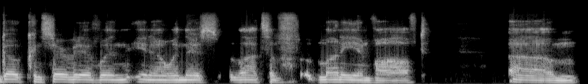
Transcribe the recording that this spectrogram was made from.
go conservative when you know when there's lots of money involved. Um,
